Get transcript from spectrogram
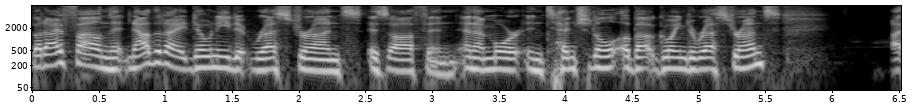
but I found that now that I don't eat at restaurants as often and I'm more intentional about going to restaurants, I,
